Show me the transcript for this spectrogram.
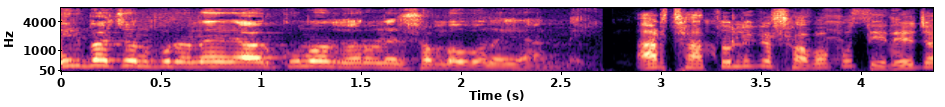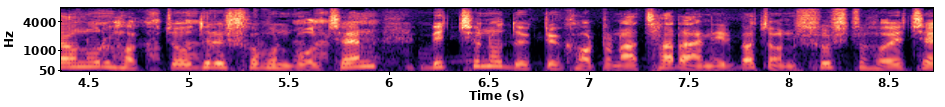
নির্বাচন পুনরায় নেওয়ার কোনো ধরনের সম্ভাবনাই আর নেই। আর ছাত্রলীগের সভাপতি রেজাউনুল হক চৌধুরী শোভন বলছেন বিচ্ছিন্ন দু একটি ঘটনা ছাড়া নির্বাচন সুষ্ঠু হয়েছে।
